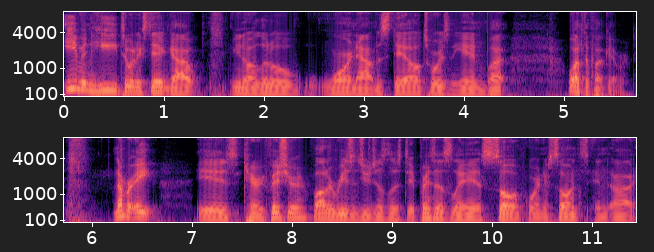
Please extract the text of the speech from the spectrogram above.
Even he, to an extent, got you know a little worn out and stale towards the end. But what the fuck ever. Number eight is Carrie Fisher. For all the reasons you just listed, Princess Leia is so important and so in, uh,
